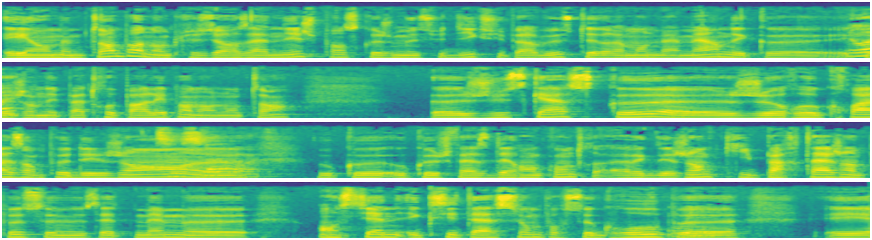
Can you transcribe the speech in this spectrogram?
et en même temps, pendant plusieurs années, je pense que je me suis dit que Superbus c'était vraiment de la merde et que, et que Ouais. j'en ai pas trop parlé pendant longtemps. euh, jusqu'à ce que euh, je recroise un peu des gens C'est ça, euh, ouais. ou, que, ou que je fasse des rencontres avec des gens qui partagent un peu ce- cette même ancienne excitation pour ce groupe Oui. et,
